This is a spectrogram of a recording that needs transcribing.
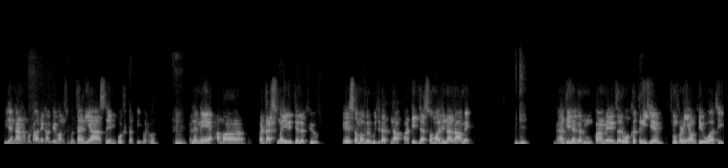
બીજા નાના મોટા અનેક આગેવાનો છે બધાની આ સેમ પોસ્ટ હતી બરોબર એટલે મેં આમાં કટાક્ષમાં એ રીતે લખ્યું કે સમગ્ર ગુજરાતના પાટીદાર સમાજના નામે જી. ગાંધીનગર મુકામે દર વખતની જેમ ચૂંટણી આવતી હોવાથી.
